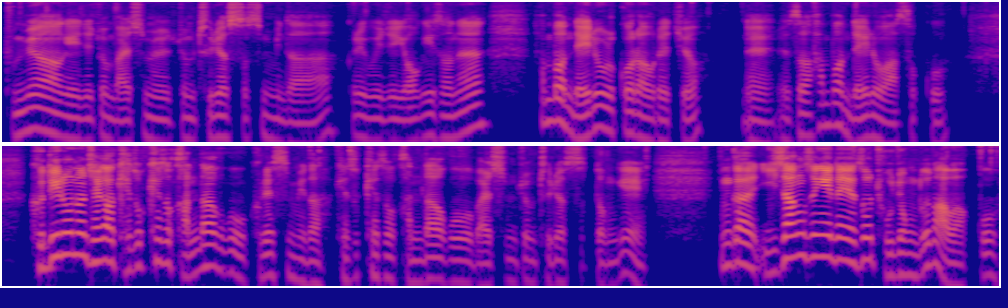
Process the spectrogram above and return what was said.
분명하게 이제 좀 말씀을 좀 드렸었습니다. 그리고 이제 여기서는 한번 내려올 거라고 그랬죠. 네, 그래서 한 번 내려왔었고 그 뒤로는 제가 계속해서 간다고 그랬습니다. 계속해서 간다고 말씀 좀 드렸었던 게 그러니까 이상승에 대해서 조정도 나왔고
